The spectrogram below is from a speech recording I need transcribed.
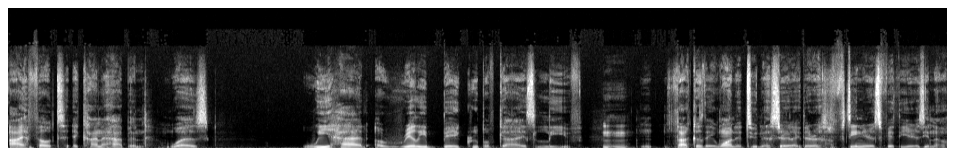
I felt it kind of happened was we had a really big group of guys leave, Mm-hmm. Not because they wanted to necessarily, like they're seniors, fifth years, you know,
